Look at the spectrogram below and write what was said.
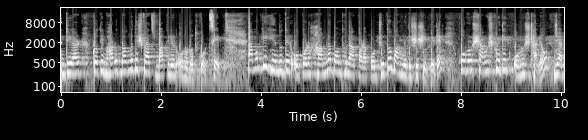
ইন্ডিয়ার প্রতি ভারত বাংলাদেশ ম্যাচ বাতিলের অনুরোধ করছে। এমনকি হিন্দুদের ওপর হামলা বন্ধ না করা পর্যন্ত বাংলাদেশি শিল্পীদের কোনো সাংস্কৃতিক অনুষ্ঠানেও যেন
